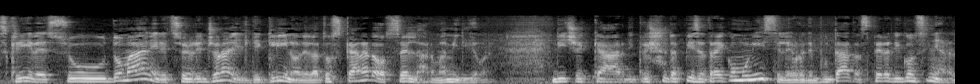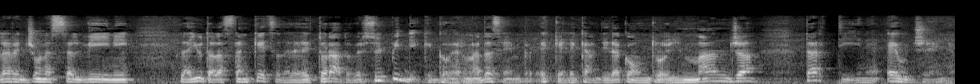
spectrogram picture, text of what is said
Scrive su domani, elezioni regionali, il declino della Toscana rossa è l'arma migliore. Dice Cardi, cresciuta a Pisa tra i comunisti, l'eurodeputata spera di consegnare la regione a Salvini. L'aiuta la stanchezza dell'elettorato verso il PD che governa da sempre e che le candida contro il mangia Tartine Eugenio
